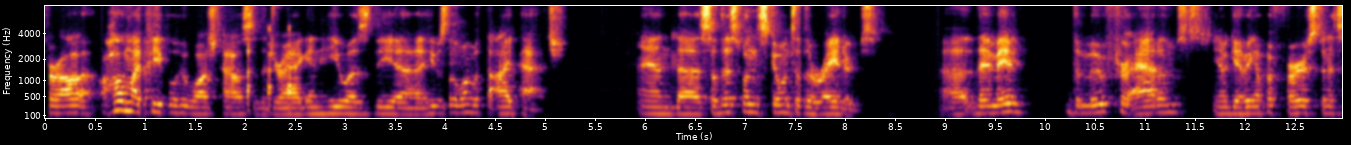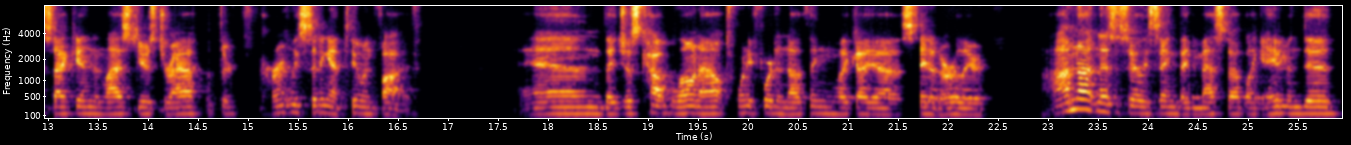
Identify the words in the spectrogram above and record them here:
for all, all my people who watched House of the Dragon, he was the uh, he was the one with the eye patch, and uh, so this one's going to the Raiders. Uh, they made the move for Adams, you know, giving up a first and a second in last year's draft, but they're currently sitting at two and five. And they just got blown out 24 to nothing, like I uh, stated earlier. I'm not necessarily saying they messed up like Aemond did.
